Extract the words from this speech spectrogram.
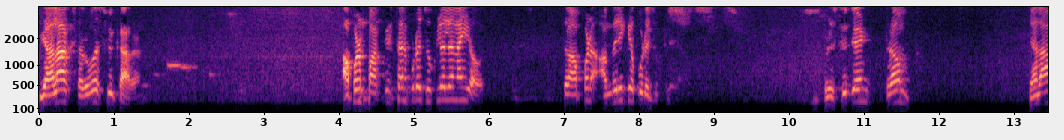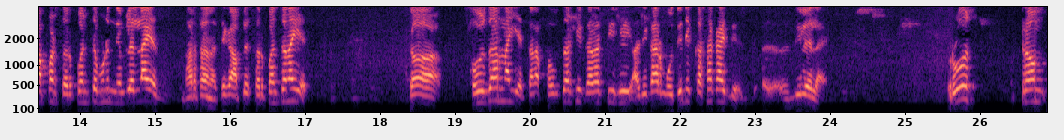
याला सर्वस्वी कारण आपण पाकिस्तान पुढे झुकलेलं नाही आहोत. तर आपण अमेरिकेपुढे झुकले प्रेसिडेंट ट्रम्प याला आपण सरपंच म्हणून नेमलेलं नाही आहेत भारतानं. ते का आपले सरपंच नाही आहेत का फौजदार नाही आहेत त्यांना फौजदारकी करायची ही अधिकार मोदींनी कसा काय दि- दिलेला आहे? रोज ट्रम्प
